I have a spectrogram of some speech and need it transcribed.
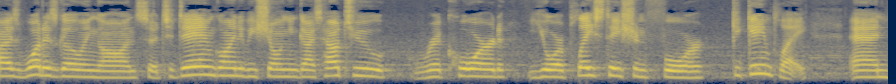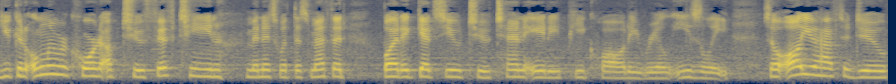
guys, what is going on? So today I'm going to be showing you guys how to record your PlayStation 4 gameplay. And you can only record up to 15 minutes with this method, but it gets you to 1080p quality real easily. So all you have to do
